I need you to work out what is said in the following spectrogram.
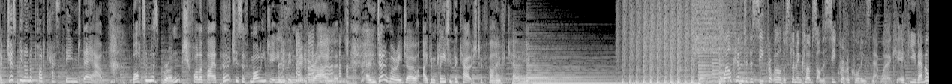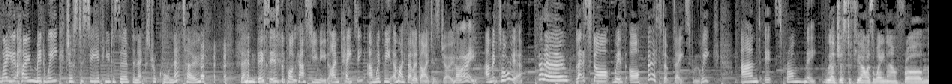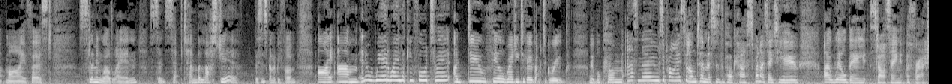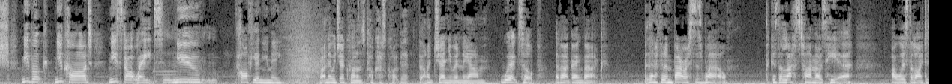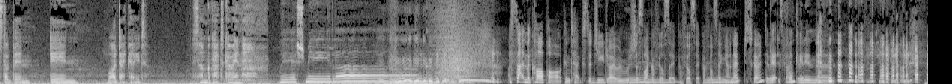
I've just been on a podcast themed day out. Bottomless brunch, followed by a purchase of Molly jeans in River Island. And don't worry, Jo, I completed the couch to 5k. Welcome to the secret world of slimming clubs on the Secret Recordings Network. If you've ever weighed at home midweek just to see if you deserved an extra cornetto, then this is the podcast you need. I'm Katy, and with me are my fellow dieters, Jo Hi. and Victoria. Hello. Let's start with our first updates from the week, and it's from me. We are just a few hours away now from my first Slimming World weigh in since September last year. This is going to be fun. I am, in a weird way, looking forward to it. I do feel ready to go back to group. It will come as no surprise to long term listeners of the podcast when I say to you, I will be starting afresh. New book, new card, new start weight, new half year, new me. Right, I know we joke around on this podcast quite a bit, but I genuinely am worked up about going back. But then I feel embarrassed as well because the last time I was here, I was the lightest I'd been in, well, a decade. So I'm about to go in. Wish me luck. I sat in the car park and texted you, Jo, and was just like, I feel sick, I feel sick, I feel sick. And you're like, no, just go and do it. Just go and do it. in there.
